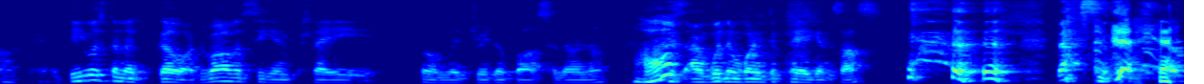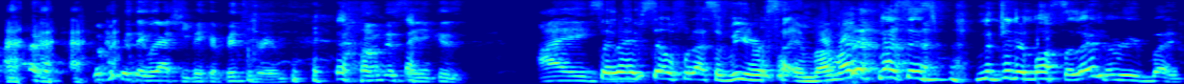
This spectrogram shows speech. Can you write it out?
Okay, if he was gonna go, I'd rather see him play for Madrid or Barcelona huh? because I wouldn't want him to play against us. That's not because they would actually make a bid for him. I'm just saying because I so let him settle for like Sevilla or something, bro. That says Madrid and Barcelona room, man.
